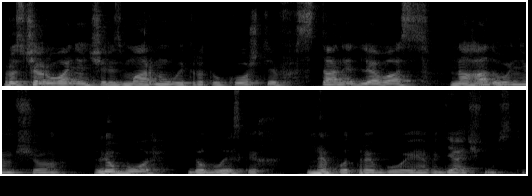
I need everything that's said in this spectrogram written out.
Розчарування через марну витрату коштів стане для вас нагадуванням, що любов до близьких не потребує вдячності.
